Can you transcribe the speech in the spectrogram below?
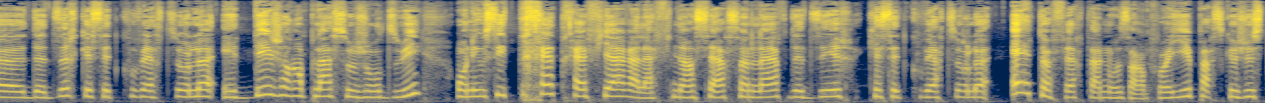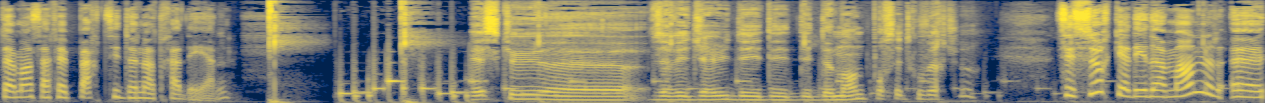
euh, de dire que cette couverture-là est déjà en place aujourd'hui. On est aussi très, très fiers à la financière Sun Life de dire que cette couverture-là est offerte à nos employés parce que justement, ça fait partie de notre ADN. Est-ce que euh, vous avez déjà eu des demandes pour cette couverture? C'est sûr qu'il y a des demandes. Euh,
